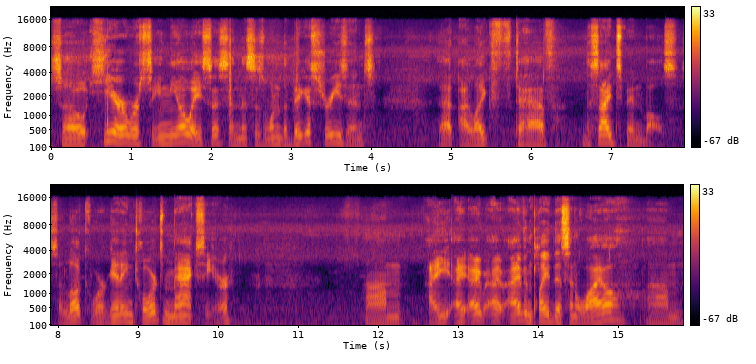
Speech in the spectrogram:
So here we're seeing the Oasis, and this is one of the biggest reasons that I like to have the side spin balls. So look, we're getting towards max here. Um, I, I, I, I, haven't played this in a while. Um,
